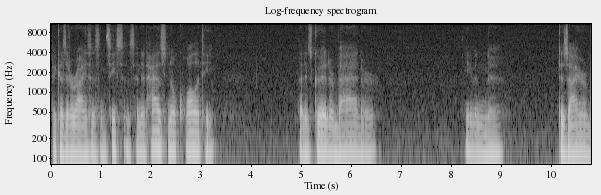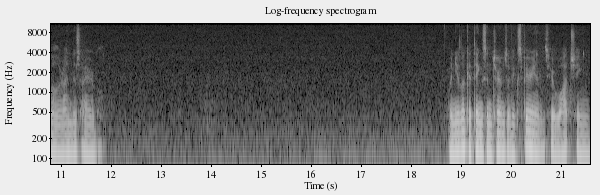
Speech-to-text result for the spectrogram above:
because it arises and ceases, and it has no quality that is good or bad or even uh, desirable or undesirable. When you look at things in terms of experience, you're watching,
